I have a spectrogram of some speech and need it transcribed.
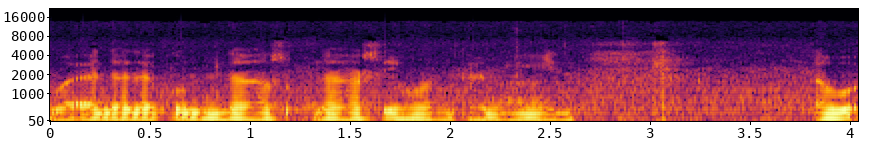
وأنا لكم ناصح أمين. أو,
